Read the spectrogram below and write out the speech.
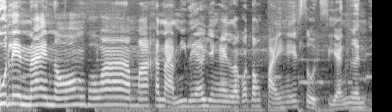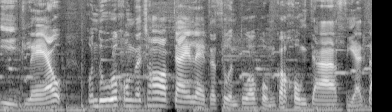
พูดเล่นนะไอ้น้อง เพราะว่ามาขนาดนี้แล้วยังไงเราก็ต้องไปให้สุดเสียเงินอีกแล้ว คนดูก็คงจะชอบใจแหละแต่ส่วนตัวผมก็คงจะเสียใจ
